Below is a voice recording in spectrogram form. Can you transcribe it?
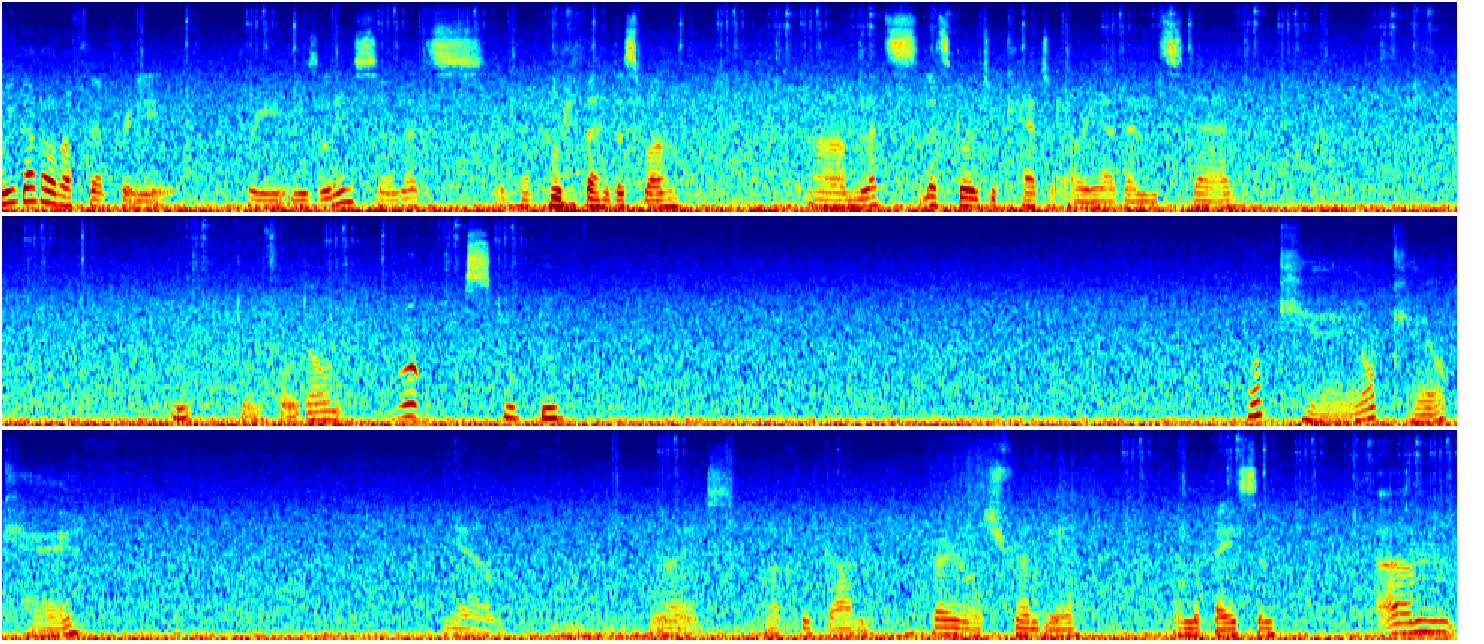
We got out of there pretty, pretty easily, so let's I'm happy with that as well. Um, let's let's go into cat area then instead. Oop, don't fall down. Whoop, scoop doop. Okay, okay, okay. Yeah. Right, like we've Garden. Very much friendlier than the basin. Um,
